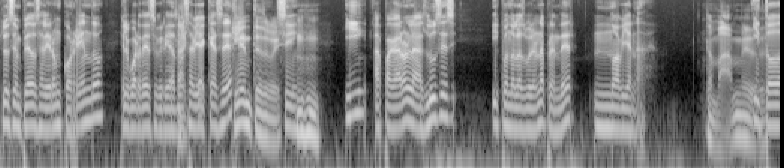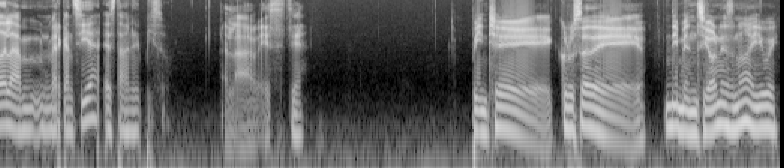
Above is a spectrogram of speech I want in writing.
Los empleados salieron corriendo, el guardia de seguridad no sabía qué hacer Clientes, güey. Sí. Y apagaron las luces y cuando las volvieron a prender, no había nada. No mames. Y toda la mercancía estaba en el piso. A la bestia. Pinche cruce de dimensiones, ¿no? Ahí, güey.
